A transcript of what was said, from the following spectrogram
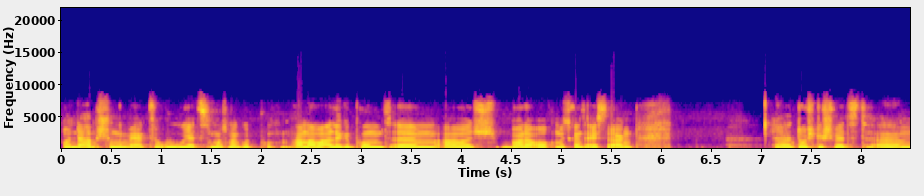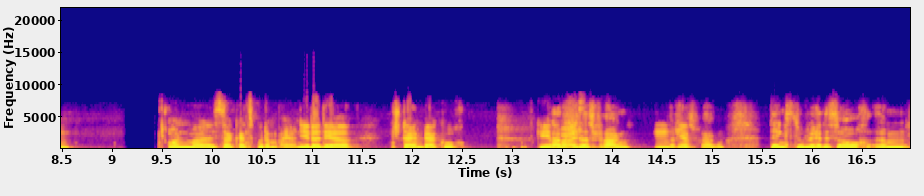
und da habe ich schon gemerkt, so, uh, jetzt muss man gut pumpen. Haben aber alle gepumpt, ähm, aber ich war da auch, muss ich ganz ehrlich sagen, äh, durchgeschwitzt. Ähm, und mal ist da ganz gut am Eiern. Jeder, der einen Steinberg hoch geht, Darf weiß. Ich das fragen? Hm, Darf ich ja. das fragen? Denkst du, du hättest auch ähm,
